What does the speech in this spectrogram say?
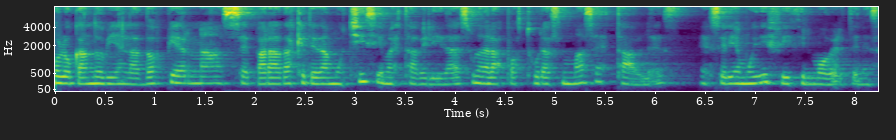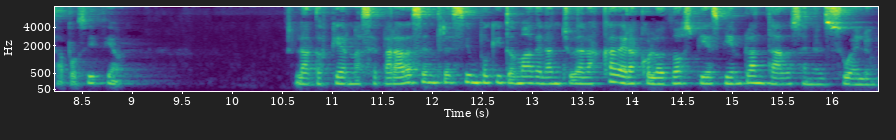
colocando bien las dos piernas separadas que te da muchísima estabilidad. Es una de las posturas más estables. Eh, sería muy difícil moverte en esa posición. Las dos piernas separadas entre sí un poquito más de la anchura de las caderas con los dos pies bien plantados en el suelo.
